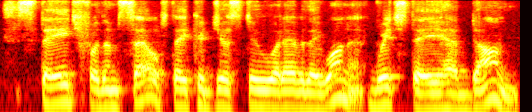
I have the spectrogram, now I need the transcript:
stage for themselves. They could just do whatever they wanted, which they have done.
